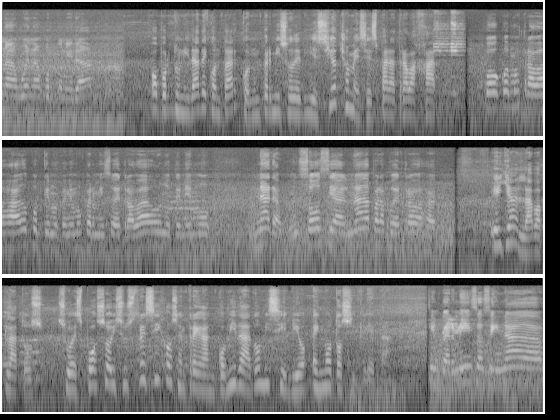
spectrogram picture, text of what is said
una buena oportunidad. Oportunidad de contar con un permiso de 18 meses para trabajar poco hemos trabajado porque no tenemos permiso de trabajo, no tenemos nada, un social, nada para poder trabajar. Ella lava platos. Su esposo y sus tres hijos entregan comida a domicilio en motocicleta. Sin permiso, sin nada,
